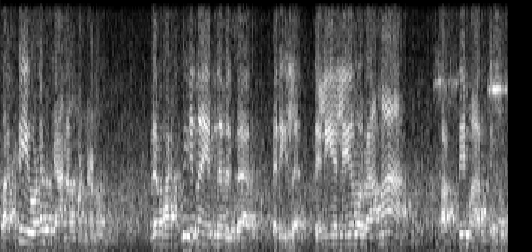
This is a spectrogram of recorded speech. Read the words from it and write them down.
பக்தியோட தியானம் பண்ணணும். இந்த பக்தினா என்னது சார்? தெரியல. தெரியலையும் ராமா பக்தி மார்க்கணும்.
